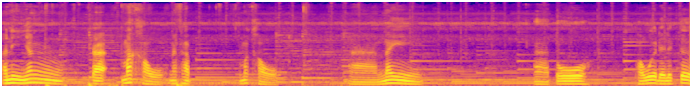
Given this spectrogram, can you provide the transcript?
อันนี้ยังกะมะเข่านะครับมะเข่าาในาตัว power director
